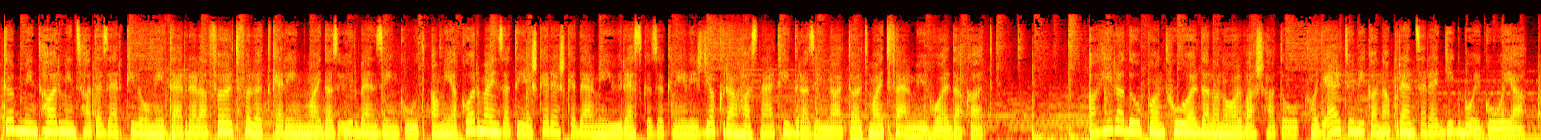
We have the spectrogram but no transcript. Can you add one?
Több mint 36 ezer kilométerrel a föld fölött kering majd az űrbenzinkút, ami a kormányzati és kereskedelmi űreszközöknél is gyakran használt hidrazinnal tölt majd fel műholdakat. A hiradó.hu oldalon olvasható, hogy eltűnik a naprendszer egyik bolygója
